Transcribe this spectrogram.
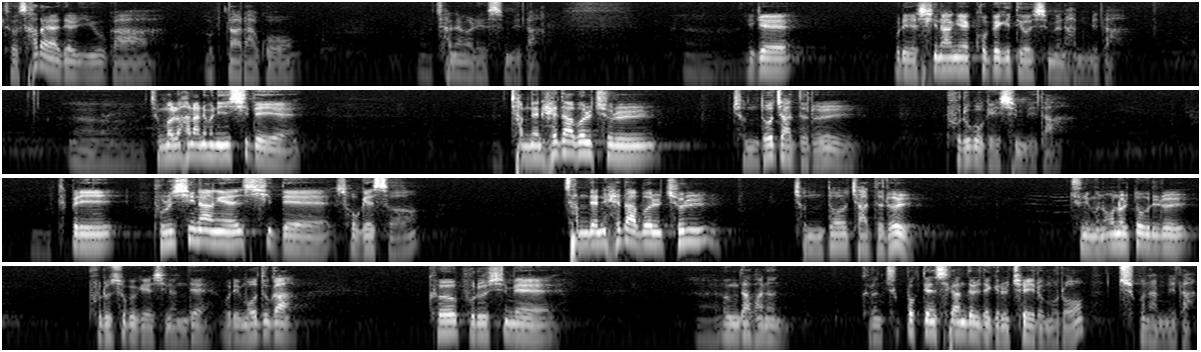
더 살아야 될 이유가 없다라고 찬양을 했습니다. 어, 이게 우리의 신앙의 고백이 되었으면 합니다. 어, 정말 하나님은 이 시대에 참된 해답을 줄 전도자들을 부르고 계십니다. 특별히 불신앙의 시대 속에서 참된 해답을 줄 전도자들을 주님은 오늘 또 우리를 부르시고 계시는데 우리 모두가 그 부르심에 어, 응답하는 그런 축복된 시간들 되기를 주의 이름으로 축원합니다.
